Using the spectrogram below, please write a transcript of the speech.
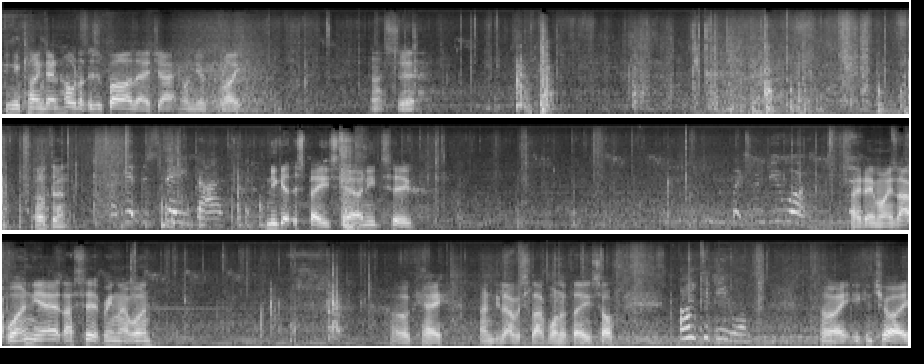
Can you climb down? Hold up, there's a bar there, Jack, on your right. That's it. Well done. I get the spade, Dad. Can you get the space? Yeah, I need two. Which one do you want? I don't mind. That one, yeah, that's it. Bring that one. Okay. Andy Lavis will have one of those. So I want to do one. Alright, you can try.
